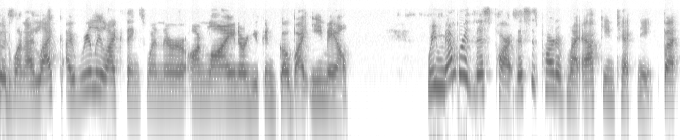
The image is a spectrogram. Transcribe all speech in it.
good one. I like I really like things when they're online or you can go by email. Remember this part. This is part of my acting technique, but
